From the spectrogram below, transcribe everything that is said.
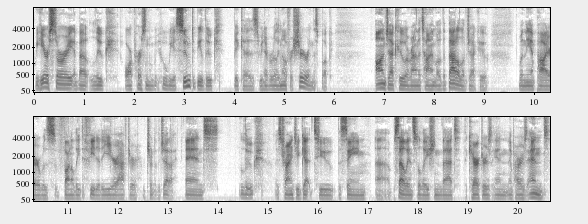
We hear a story about Luke, or a person who we assume to be Luke, because we never really know for sure in this book, on Jakku around the time of the Battle of Jakku, when the Empire was finally defeated a year after Return of the Jedi. And Luke is trying to get to the same uh, satellite installation that the characters in Empire's End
